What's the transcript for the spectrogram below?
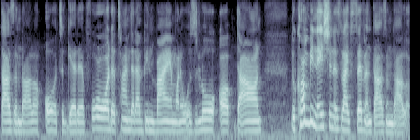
thousand dollar altogether for the time that i've been buying when it was low up down the combination is like $7,000.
